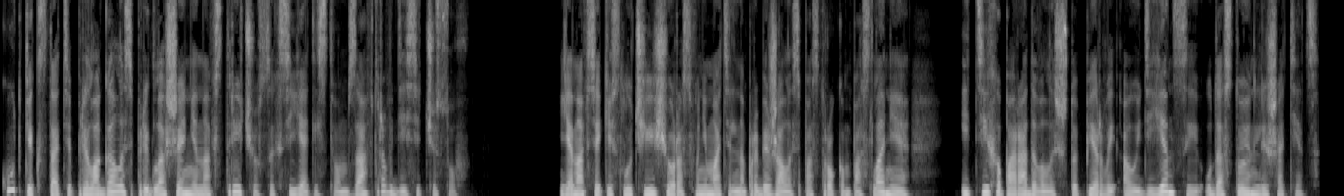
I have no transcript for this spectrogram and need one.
К утке, кстати, прилагалось приглашение на встречу с их сиятельством завтра в 10 часов. Я на всякий случай еще раз внимательно пробежалась по строкам послания и тихо порадовалась, что первой аудиенции удостоен лишь отец.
